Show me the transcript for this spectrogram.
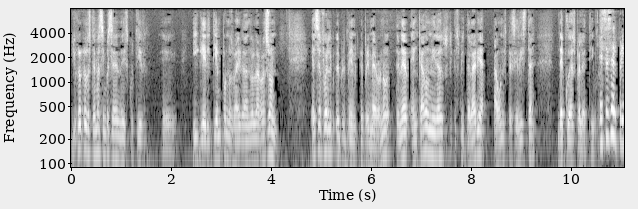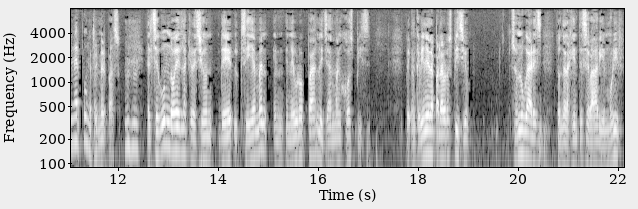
Yo creo que los temas siempre se deben de discutir eh, y que el tiempo nos va a ir dando la razón. Ese fue el, el, primero, ¿no? Tener en cada unidad hospitalaria a un especialista de cuidados paliativos. Ese es el primer punto. El primer paso. El segundo es la creación de, se llaman, en, en Europa le llaman hospice. Pero, aunque viene la palabra hospicio, son lugares donde la gente se va a bien morir.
